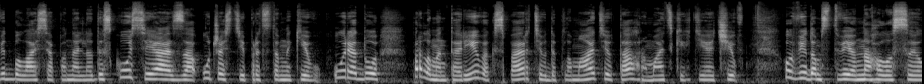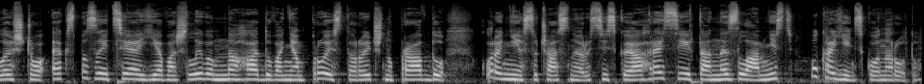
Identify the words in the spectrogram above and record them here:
відбулася панельна дискусія за участі представників уряду, парламентарів, експертів, дипломатів та громадських діячів. У відомстві наголосили, що експозиція є важливим нагадуванням про історичну правду, корені сучасної російської агресії та незламність українського народу.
